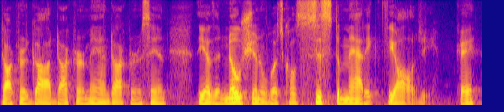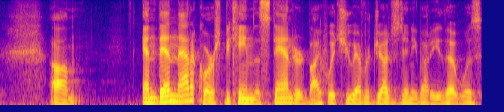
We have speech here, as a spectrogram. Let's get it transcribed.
doctrine of God, doctrine of man, doctrine of sin. You have the notion of what's called systematic theology. Okay? Um, and then that, of course, became the standard by which you ever judged anybody that was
